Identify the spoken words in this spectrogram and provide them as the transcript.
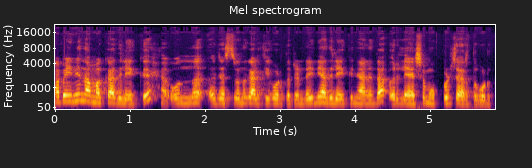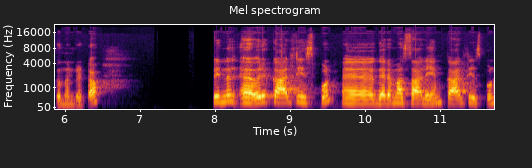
അപ്പൊ ഇനി നമുക്ക് അതിലേക്ക് ഒന്ന് ജസ്റ്റ് ഒന്ന് കലക്കി കൊടുത്തിട്ടുണ്ട്. ഇനി അതിലേക്ക് ഞാനിതാ ഒരു ലേശം ഉപ്പ് ചേർത്ത് കൊടുക്കുന്നുണ്ട് കേട്ടോ പിന്നെ ഒരു കാൽ ടീസ്പൂൺ ഗരം മസാലയും കാൽ ടീസ്പൂൺ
